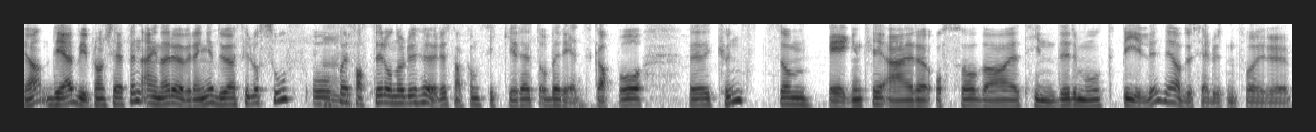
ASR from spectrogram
Ja, Det er byplansjefen. Einar Øverenge, du er filosof og mm. forfatter. og Når du hører snakk om sikkerhet og beredskap og kunst, som egentlig er også da et hinder mot biler. Ja, du ser det utenfor eh,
